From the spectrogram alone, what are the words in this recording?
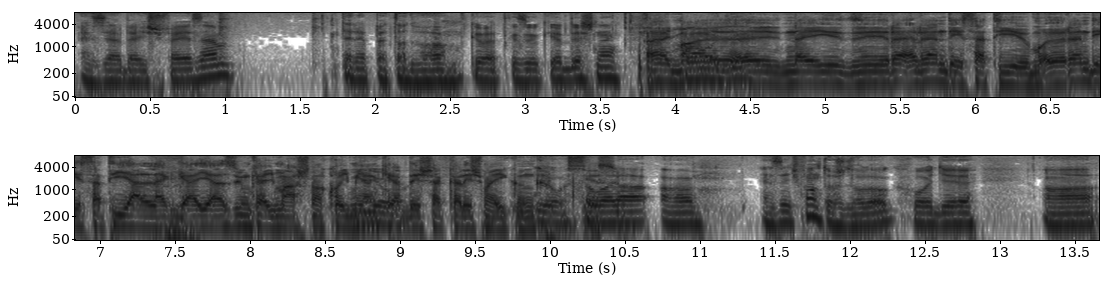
ezzel be is fejezem terepet adva a következő kérdésnek. Egy már rendészeti, rendészeti jelleggel jelzünk egymásnak, hogy milyen jó. kérdésekkel és melyikünk Jó, szóval a, a, ez egy fontos dolog, hogy a, a,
